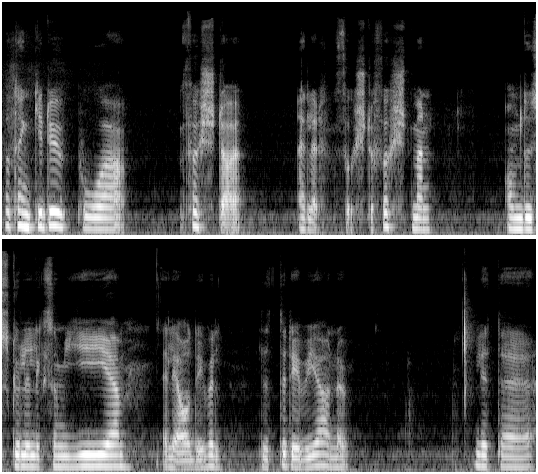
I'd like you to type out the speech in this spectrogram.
Vad tänker du på först då? Eller först och först, men om du skulle liksom ge, eller ja, det är väl lite det vi gör nu. Lite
